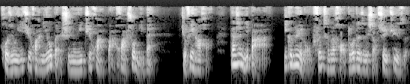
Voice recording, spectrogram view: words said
或者用一句话，你有本事用一句话把话说明白，就非常好。但是你把一个内容分成了好多的这个小碎句子，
